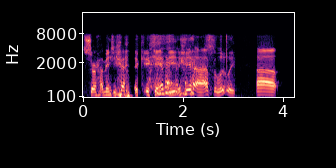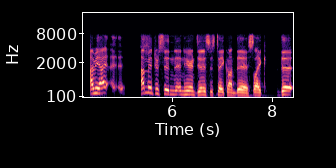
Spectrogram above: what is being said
Sure. I mean, yeah, it, it can be. yeah, absolutely. Uh, I mean, I, I'm interested in, in hearing Dennis's take on this. Like the,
